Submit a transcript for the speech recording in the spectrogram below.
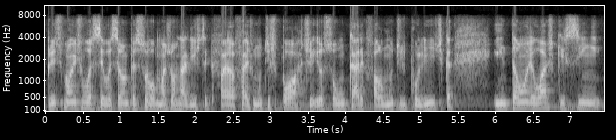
principalmente você. Você é uma pessoa uma jornalista que faz, faz muito esporte eu sou um cara que fala muito de política então eu acho que sim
